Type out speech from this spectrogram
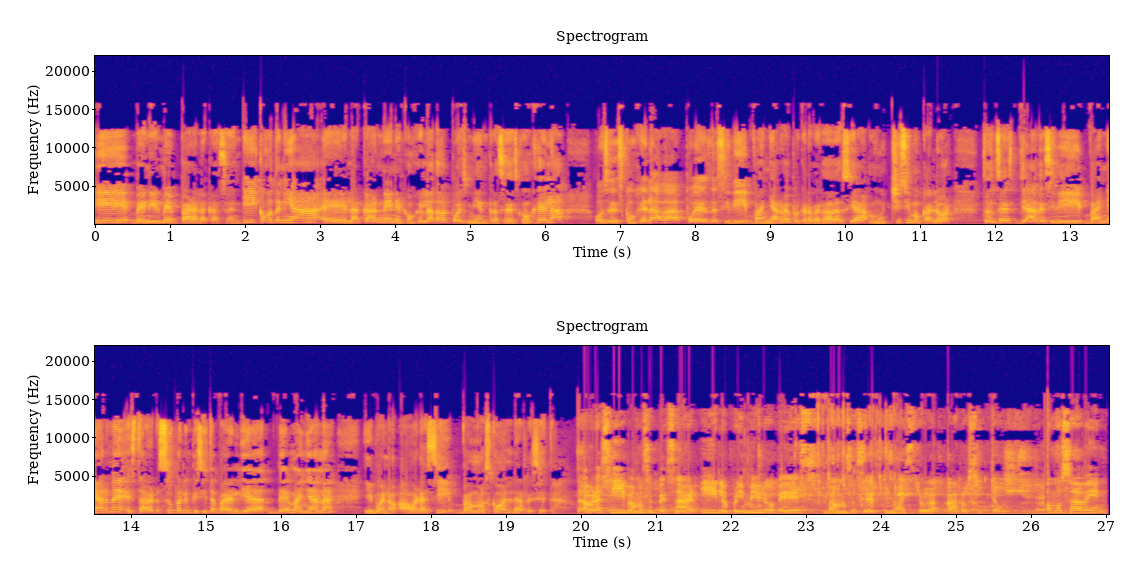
y venirme para la casa. Y como tenía eh, la carne en el congelador, pues mientras se descongela o se descongelaba, pues decidí bañarme porque la verdad hacía muchísimo calor. Entonces ya decidí bañarme, estar súper limpiecita para el día de mañana. Y bueno, ahora sí, vamos con la receta. Ahora sí, vamos a empezar y lo primero es, vamos a hacer nuestro arrocito. Como saben,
